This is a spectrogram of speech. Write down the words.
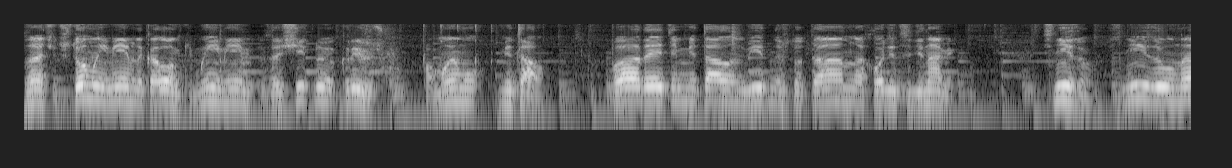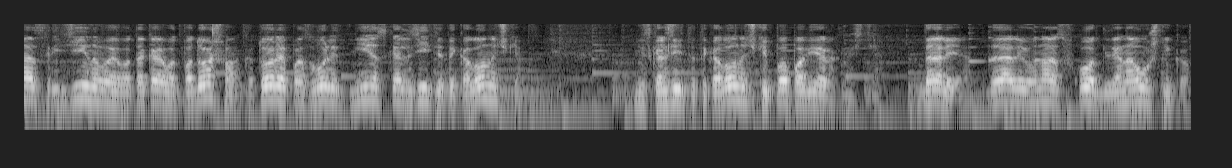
Значит, что мы имеем на колонке? Мы имеем защитную крышечку, по-моему, металл. Под этим металлом видно, что там находится динамик. Снизу, снизу у нас резиновая вот такая вот подошва, которая позволит не скользить этой колоночке, не скользить этой колоночке по поверхности. Далее, далее у нас вход для наушников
